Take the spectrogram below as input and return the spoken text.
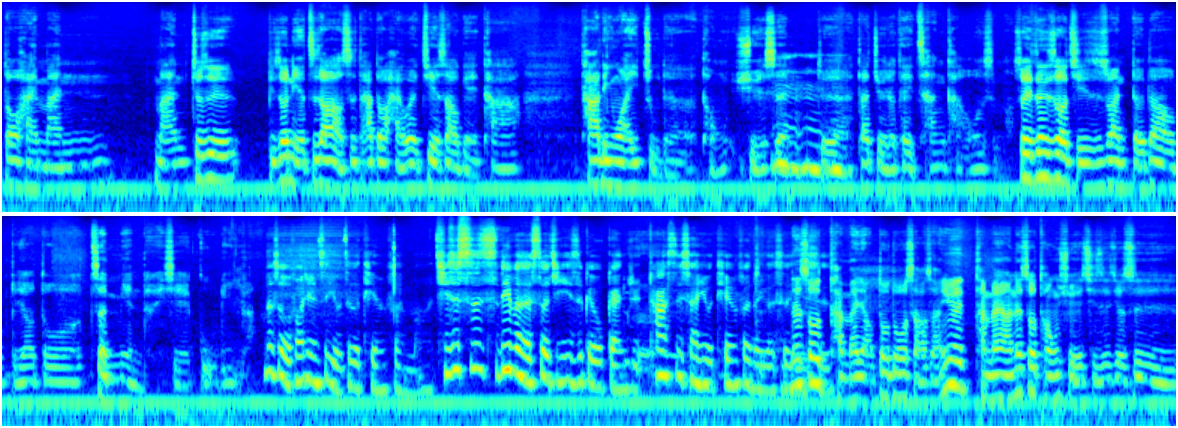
都还蛮蛮就是比如说你的指导老师他都还会介绍给他。他另外一组的同学生，嗯嗯对不对嗯他觉得可以参考或什么，所以那时候其实算得到比较多正面的一些鼓励啊。那时候我发现自己有这个天分吗？其实是 Steven 的设计一直给我感觉他是很有天分的一个设计师。那时候坦白讲，多多少少，因为坦白讲，那时候同学其实就是，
